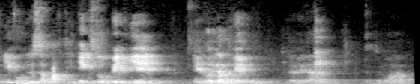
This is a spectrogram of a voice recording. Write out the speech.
au niveau de sa partie exopélienne, elle regarde vers où? Vous avez là, exactement là.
